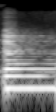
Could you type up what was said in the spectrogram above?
thank you.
